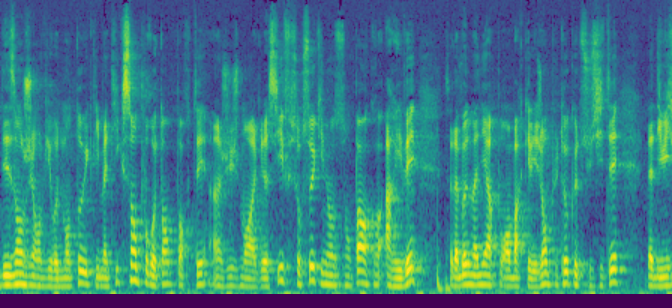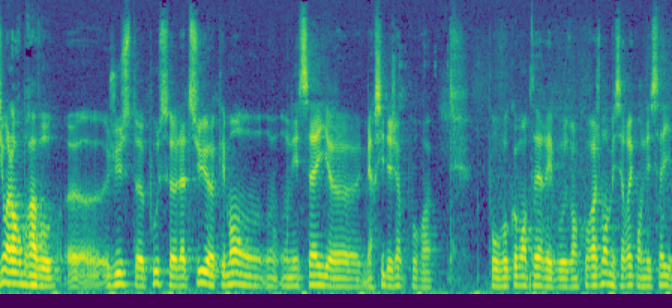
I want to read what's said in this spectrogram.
des enjeux environnementaux et climatiques sans pour autant porter un jugement agressif sur ceux qui n'en sont pas encore arrivés. C'est la bonne manière pour embarquer les gens plutôt que de susciter la division. Alors bravo, euh, juste pouce là-dessus. Clément, on, essaye, euh, merci déjà pour... Euh, pour vos commentaires et vos encouragements, mais c'est vrai qu'on essaye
